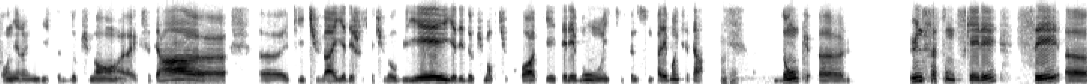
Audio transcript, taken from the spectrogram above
fournir une liste de documents, euh, etc. Euh, euh, et puis tu vas, il y a des choses que tu vas oublier, il y a des documents que tu crois qui étaient les bons, ils que ne sont pas les bons, etc. Okay. Donc, une façon de scaler, c'est euh,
